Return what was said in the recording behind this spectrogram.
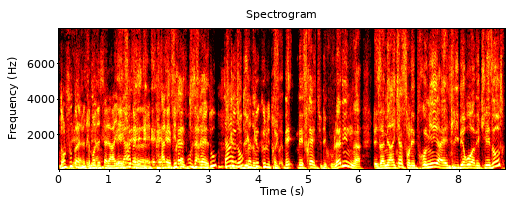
dans le football Notamment des salariés. Euh, avec et des arrêtés et tout, T'as que, que- le truc. Mais, mais Fred, tu découvres la lune là. Les Américains sont les premiers à être libéraux avec les autres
